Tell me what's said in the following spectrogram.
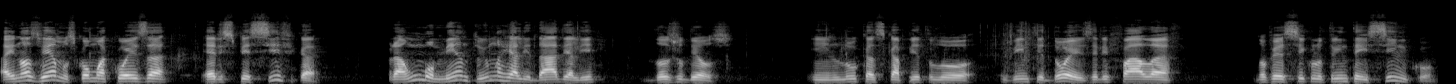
aí nós vemos como a coisa era específica para um momento e uma realidade ali dos judeus. Em Lucas capítulo 22, ele fala no versículo 35,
